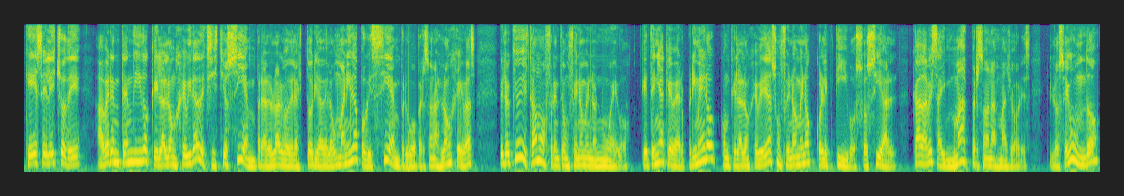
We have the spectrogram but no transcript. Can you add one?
que es el hecho de haber entendido que la longevidad existió siempre a lo largo de la historia de la humanidad, porque siempre hubo personas longevas, pero que hoy estamos frente a un fenómeno nuevo, que tenía que ver primero con que la longevidad es un fenómeno colectivo, social. Cada vez hay más personas mayores. Lo segundo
